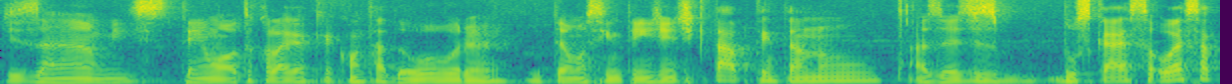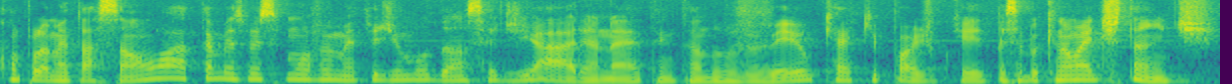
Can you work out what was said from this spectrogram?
de exames, tem uma outra colega que é contadora. Então, assim, tem gente que tá tentando, às vezes, buscar essa, ou essa complementação, ou até mesmo esse movimento de mudança diária, né? Tentando ver o que é que pode, porque percebeu que não é distante.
